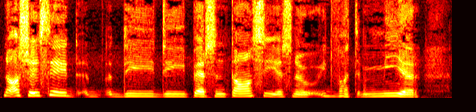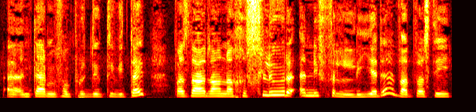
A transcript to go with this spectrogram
Nou as jy sê die die persentasie is nou iets wat meer uh, in terme van produktiwiteit, was daar dan 'n gesloer in die verlede? Wat was die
